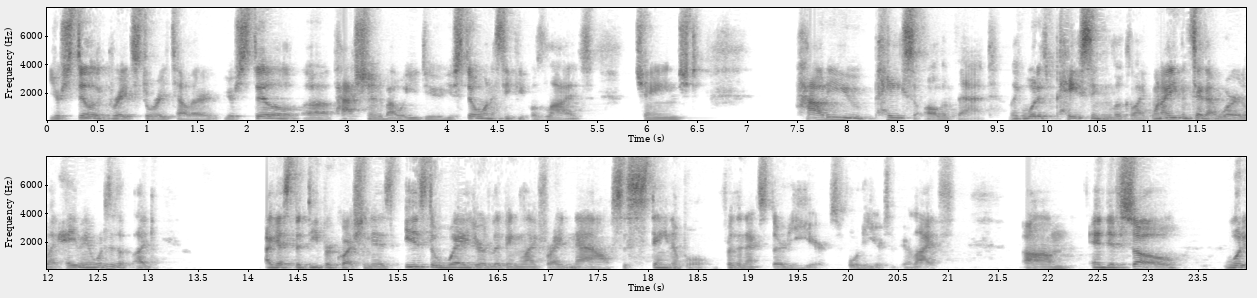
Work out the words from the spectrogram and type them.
you're still a great storyteller. You're still uh, passionate about what you do. You still want to see people's lives changed how do you pace all of that? Like, what does pacing look like? When I even say that word, like, hey, man, what is it like? I guess the deeper question is Is the way you're living life right now sustainable for the next 30 years, 40 years of your life? Um, and if so, what,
